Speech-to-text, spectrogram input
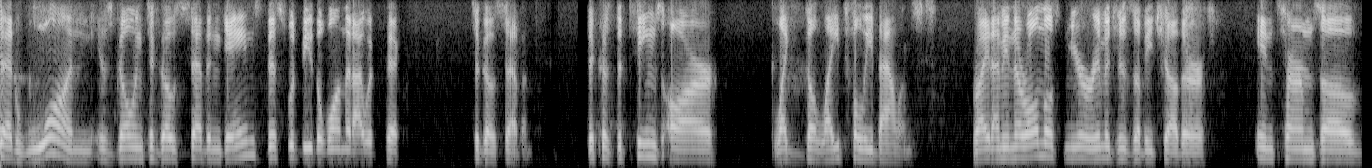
said one is going to go seven games, this would be the one that I would pick to go seven because the teams are like delightfully balanced, right? I mean, they're almost mirror images of each other in terms of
